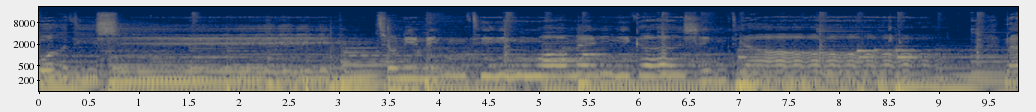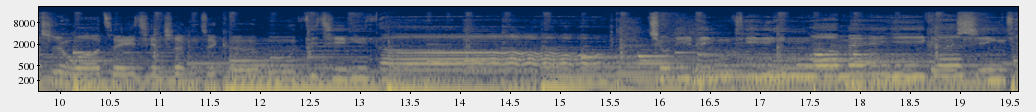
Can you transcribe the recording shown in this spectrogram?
我的心，是我最虔诚、最渴慕的祈祷。求你聆听我每一个心跳，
